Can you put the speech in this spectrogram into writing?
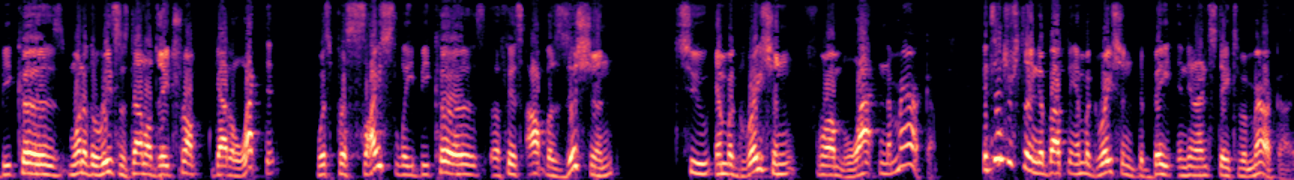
because one of the reasons Donald J. Trump got elected was precisely because of his opposition to immigration from Latin America. It's interesting about the immigration debate in the United States of America.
